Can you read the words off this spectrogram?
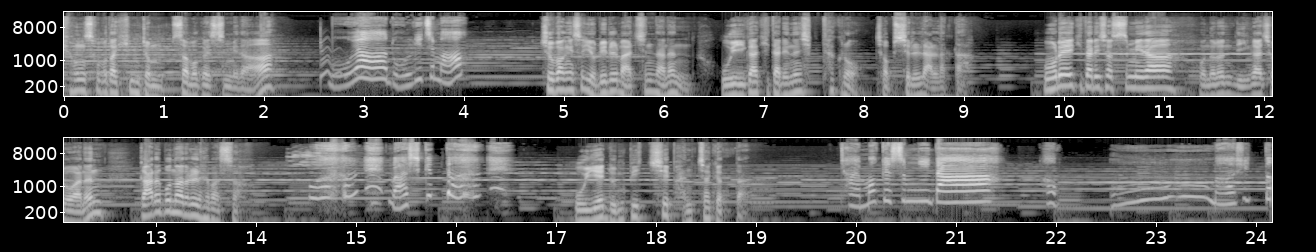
평소보다 힘 좀 써보겠습니다. 뭐야, 놀리지 마. 주방에서 요리를 마친 나는 우이가 기다리는 식탁으로 접시를 날랐다. 오래 기다리셨습니다. 오늘은 네가 좋아하는 까르보나라를 해봤어. 맛있겠다. 우이의 눈빛이 반짝였다. 잘 먹겠습니다. 어, 음, 맛있다.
